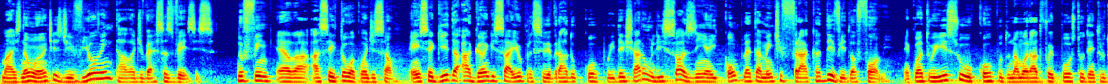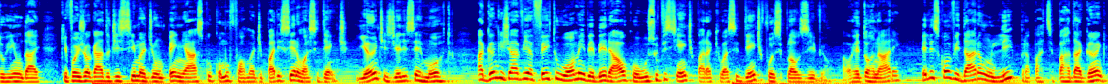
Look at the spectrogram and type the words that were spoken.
mas não antes de violentá-la diversas vezes. No fim, ela aceitou a condição. Em seguida, a gangue saiu para se livrar do corpo e deixaram Lee sozinha e completamente fraca devido à fome. Enquanto isso, o corpo do namorado foi posto dentro do Hyundai, que foi jogado de cima de um penhasco como forma de parecer um acidente. E antes de ele ser morto, a gangue já havia feito o homem beber álcool o suficiente para que o acidente fosse plausível. Ao retornarem, eles convidaram Lee para participar da gangue,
